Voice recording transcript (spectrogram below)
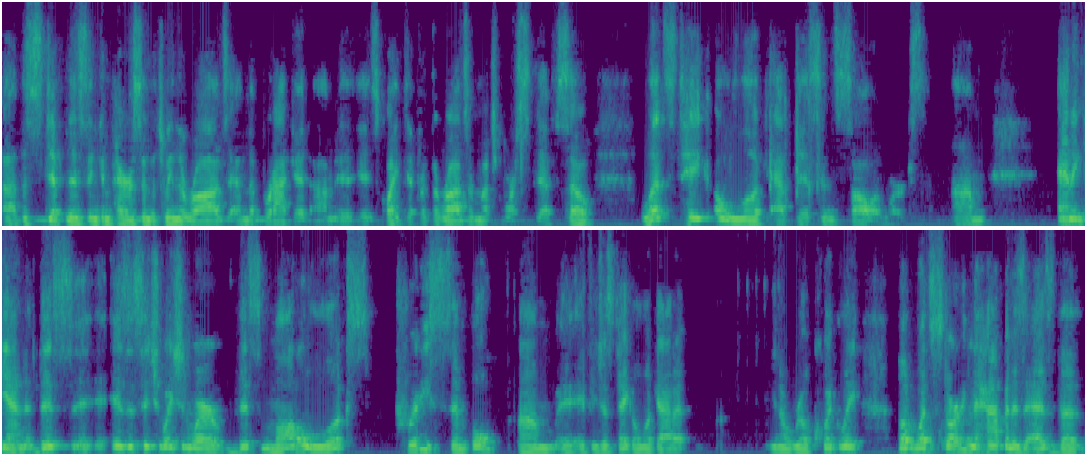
uh, the stiffness in comparison between the rods and the bracket um, is, is, quite different. The rods are much more stiff. So let's take a look at this in SolidWorks. Um, and again, this is a situation where this model looks pretty simple. Um, if you just take a look at it, you know, real quickly. But what's starting to happen is as the,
